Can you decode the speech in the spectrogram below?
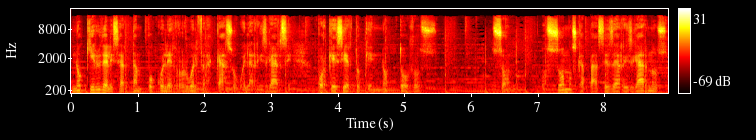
No quiero idealizar tampoco el error o el fracaso o el arriesgarse, porque es cierto que no todos son o somos capaces de arriesgarnos,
